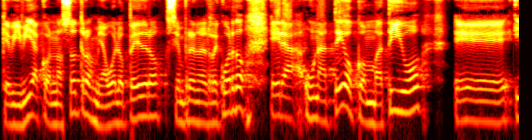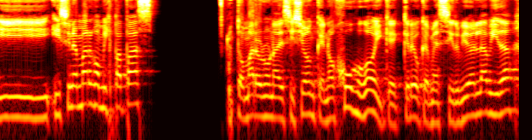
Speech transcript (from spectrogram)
que vivía con nosotros, mi abuelo Pedro, siempre en el recuerdo, era un ateo combativo, eh, y, y sin embargo mis papás tomaron una decisión que no juzgo y que creo que me sirvió en la vida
